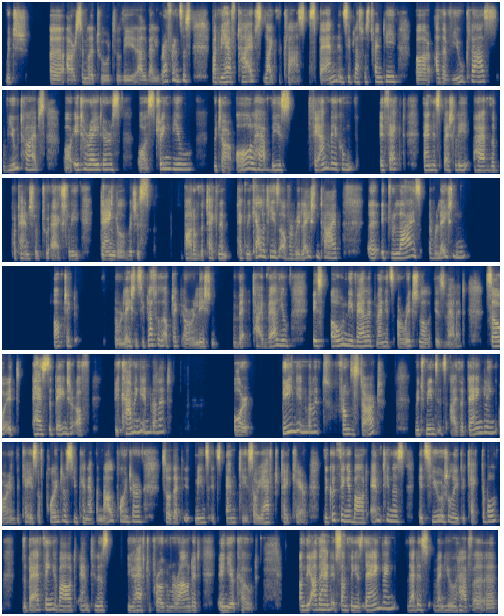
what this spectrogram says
which uh, are similar to, to the L value references, but we have types like the class span in C++20 or other view class, view types or iterators or string view, which are all have these Fernwirkung effect and especially have the potential to actually dangle, which is part of the techni technicalities of a relation type. Uh, it relies, a relation object, relation C++ object or relation type value is only valid when its original is valid. So it has the danger of becoming invalid or being invalid from the start, which means it's either dangling or in the case of pointers, you can have a null pointer so that it means it's empty. So you have to take care. The good thing about emptiness, it's usually detectable. The bad thing about emptiness, you have to program around it in your code. On the other hand, if something is dangling, that is when you have a,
